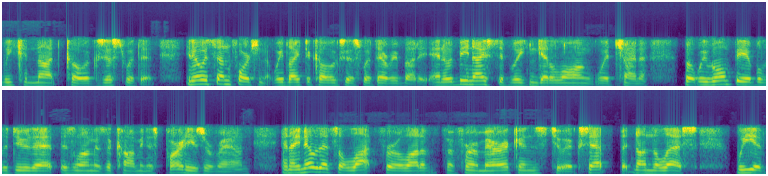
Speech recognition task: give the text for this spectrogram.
we cannot coexist with it. You know, it's unfortunate. We'd like to coexist with everybody, and it would be nice if we can get along with China, but we won't be able to do that as long as the Communist Party is around. And I know that's a lot for a lot of for Americans to accept, but nonetheless, we have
